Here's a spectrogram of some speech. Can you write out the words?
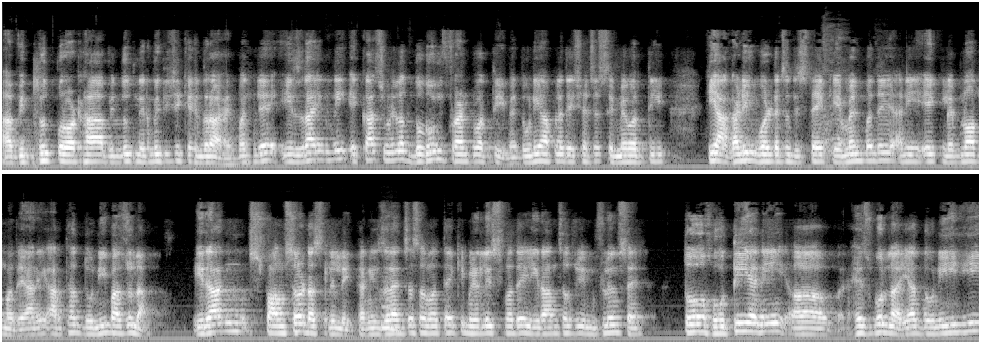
विद्युत पुरवठा विद्युत निर्मितीची केंद्र आहेत. म्हणजे इस्रायलनी एकाच वेळेला दोन फ्रंटवरती म्हणजे दोन्ही आपल्या देशाच्या सीमेवरती ही आघाडी उघडल्याचं दिसतंय. एक येमेनमध्ये आणि एक लेबनॉनमध्ये. आणि अर्थात दोन्ही बाजूला इराण स्पॉन्सर्ड असलेले कारण इस्रायलचं समजत आहे की मिडल ईस्टमध्ये इराणचा जो इन्फ्लुएन्स आहे तो होती आणि हेजबुल्ला या दोन्हीही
